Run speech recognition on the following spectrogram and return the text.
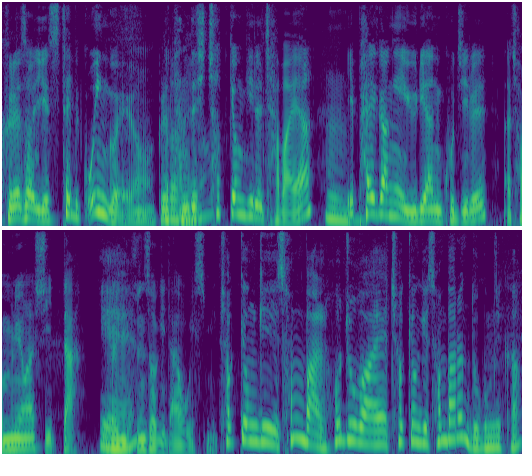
그래서 이게 스텝이 꼬인 거예요. 그래서 그러네요. 반드시 첫 경기를 잡아야 음. 이 8강에 유리한 고지를 점령할 수 있다. 이런 예. 분석이 나오고 있습니다. 첫 경기 선발 호주와의 첫 경기 선발은 누굽니까?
